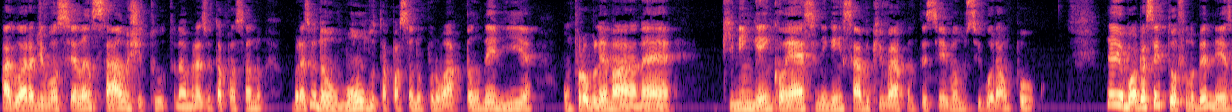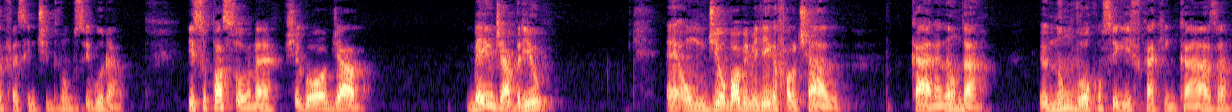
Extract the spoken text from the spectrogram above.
agora de você lançar o instituto, né? O Brasil está passando, o Brasil não, o mundo está passando por uma pandemia, um problema, né? Que ninguém conhece, ninguém sabe o que vai acontecer, vamos segurar um pouco. E aí o Bob aceitou, falou, beleza, faz sentido, vamos segurar. Isso passou, né? Chegou dia meio de abril, é, um dia o Bob me liga e fala, Thiago, cara, não dá. Eu não vou conseguir ficar aqui em casa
